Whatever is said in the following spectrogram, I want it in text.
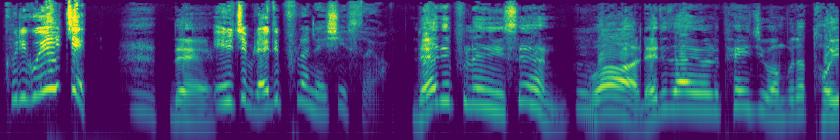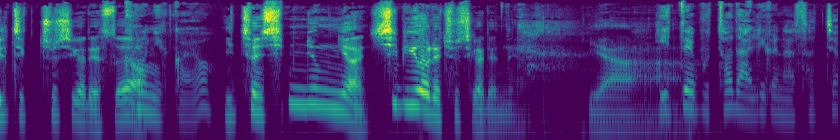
그리고 1집! 네. 1집 Red Planet이 있어요. Red Planet은 음. 와, Red Diary Page 1보다 더 일찍 출시가 됐어요. 그러니까요. 2016년 12월에 출시가 됐네요. 이야. 이때부터 난리가 났었죠.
